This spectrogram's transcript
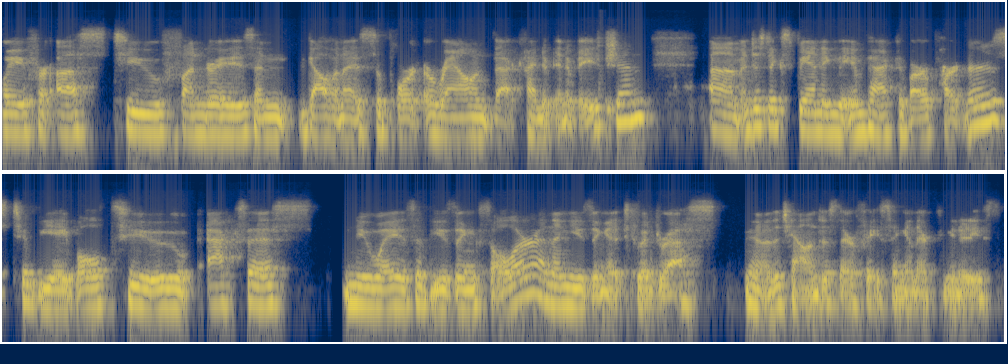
a way for us to fundraise and galvanize support around that kind of innovation um, and just expanding the impact of our partners to be able to access new ways of using solar and then using it to address you know the challenges they're facing in their communities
